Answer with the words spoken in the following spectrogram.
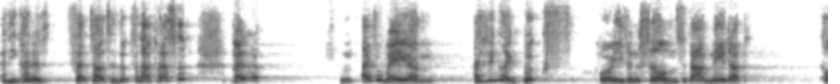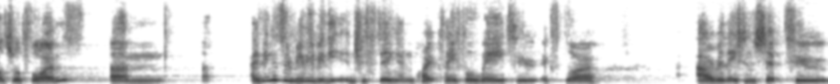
and he kind of sets out to look for that person. But uh, either way, um, I think like books or even films about made up cultural forms um, I think it's a really, really interesting and quite playful way to explore our relationship to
